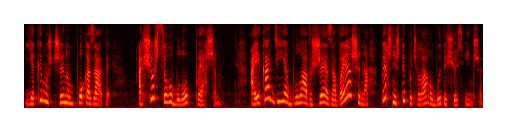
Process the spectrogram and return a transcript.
якимось чином показати, а що ж цього було першим. А яка дія була вже завершена, перш ніж ти почала робити щось інше?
